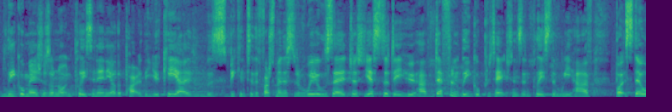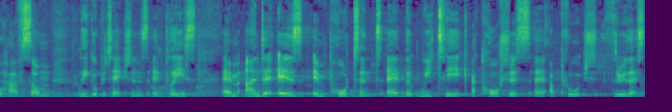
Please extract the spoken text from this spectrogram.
legal measures are not in place in any other part of the UK. I was speaking to the First Minister of Wales uh, just yesterday who have different legal protections in place than we have, but still have some legal protections in place. Um, and it is important uh, that we take a cautious uh, approach through this.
